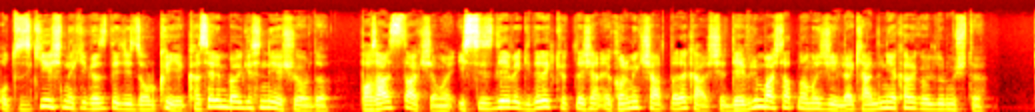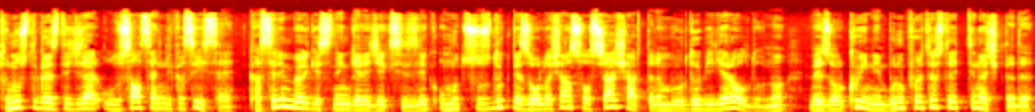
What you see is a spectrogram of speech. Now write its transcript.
32 yaşındaki gazeteci Zorku'yu Kaserin bölgesinde yaşıyordu. Pazartesi akşamı işsizliğe ve giderek kötüleşen ekonomik şartlara karşı devrim başlatma amacıyla kendini yakarak öldürmüştü. Tunuslu Gazeteciler Ulusal Sendikası ise Kaserin bölgesinin geleceksizlik, umutsuzluk ve zorlaşan sosyal şartların vurduğu bir yer olduğunu ve Zorkui'nin bunu protesto ettiğini açıkladı.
